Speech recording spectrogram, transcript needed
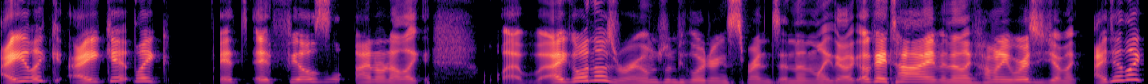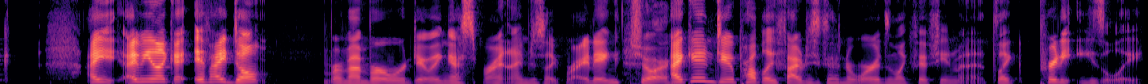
I like. I get like it. It feels. I don't know. Like I- go in those rooms when people are doing sprints, and then like they're like, okay, time, and then like, how many words did you? do? I'm like, I did like, I. I mean, like if I don't remember we're doing a sprint, I'm just like writing. sure. I can do probably five to six hundred words in like fifteen minutes, like pretty easily.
